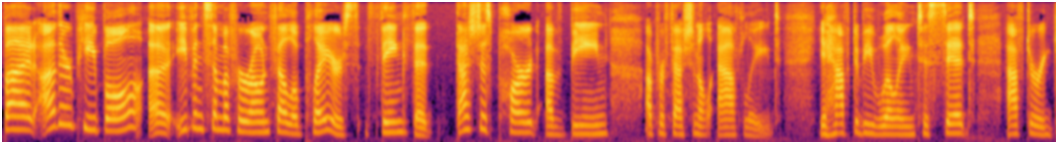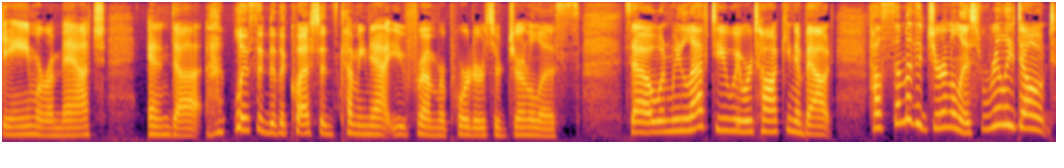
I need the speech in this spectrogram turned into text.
but other people, uh, even some of her own fellow players, think that That's just part of being a professional athlete. You have to be willing to sit after a game or a match and uh, listen to the questions coming at you from reporters or journalists. So, when we left you, we were talking about how some of the journalists really don't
